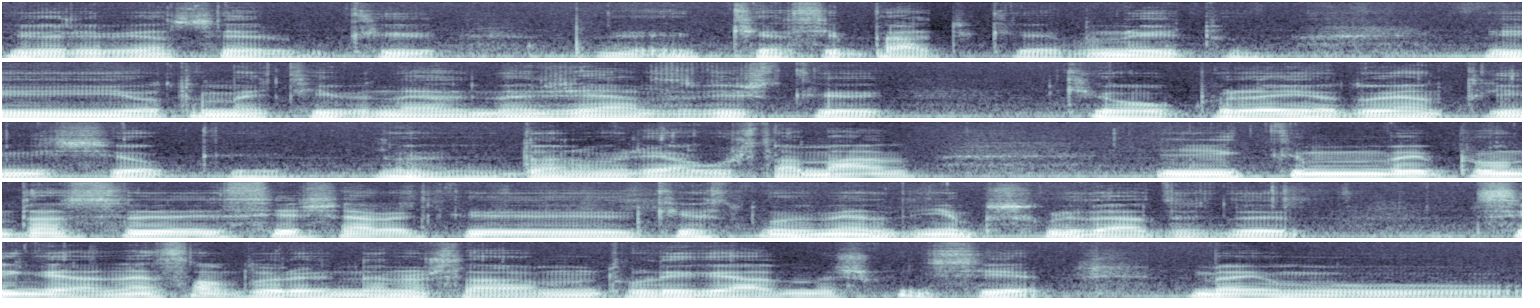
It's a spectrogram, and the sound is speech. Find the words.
viver e vencer, o que, que é simpático, que é bonito. E eu também estive na, na Gênesis, visto que, que eu operei a doente que iniciou, que, a Dona Maria Augusta Amado, e que me veio perguntar se, se achava que, que este movimento tinha possibilidades de, de se enganar. Nessa altura ainda não estava muito ligado, mas conhecia bem o,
